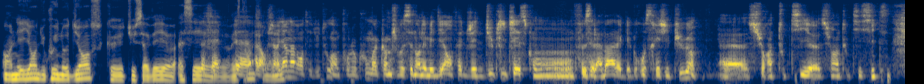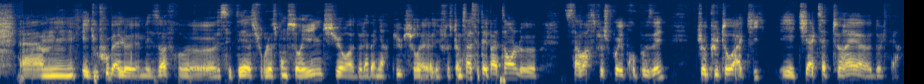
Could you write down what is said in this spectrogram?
en ayant du coup une audience que tu savais euh, assez euh, restreinte Alors, j'ai rien inventé du tout. Hein. Pour le coup, moi, comme je bossais dans les médias, en fait, j'ai dupliqué ce qu'on faisait là-bas avec des grosses régies pub euh, sur un tout petit euh, sur un tout petit site. Euh, et du coup, bah, le, mes offres, c'était sur le sponsoring, sur de la bannière pub, sur les, choses comme ça. C'était pas tant le savoir ce que je pouvais proposer que plutôt à qui et qui accepterait de le faire.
